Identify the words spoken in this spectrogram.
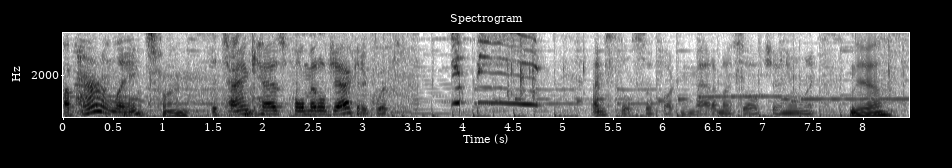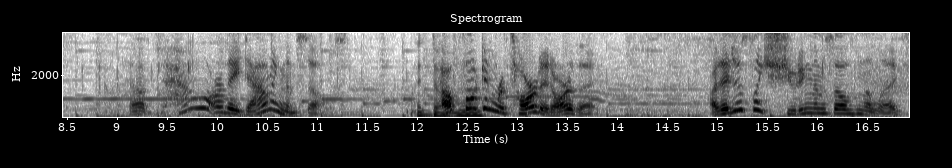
Apparently, it's fine. the tank has full metal jacket equipped. Yippee! I'm still so fucking mad at myself, genuinely. Yeah. Uh, how are they downing themselves? I don't How know. fucking retarded are they? Are they just like shooting themselves in the legs?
